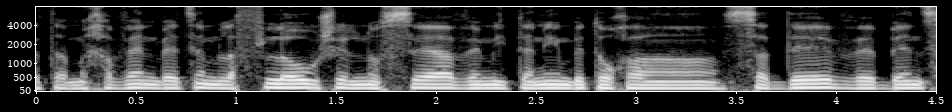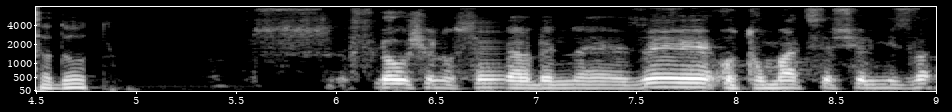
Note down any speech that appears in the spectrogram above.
אתה מכוון בעצם לפלואו של נוסע ומטענים בתוך השדה ובין שדות? פלואו של נוסע בין אה, זה, אוטומציה של מזווד,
